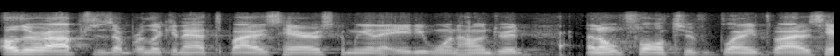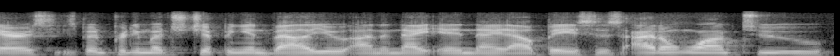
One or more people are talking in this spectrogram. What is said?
Other options that we're looking at, Tobias Harris coming in at 8,100. I don't fault you for playing Tobias Harris. He's been pretty much chipping in value on a night in, night out basis. I don't want to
